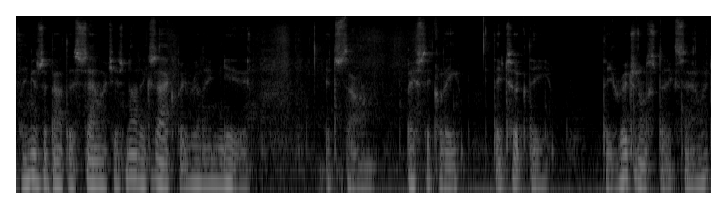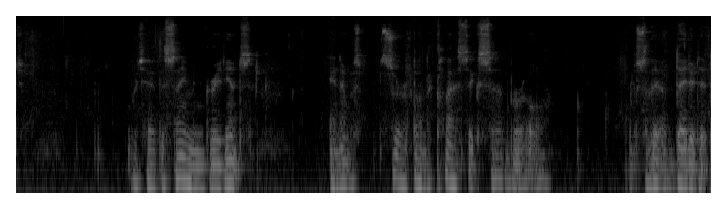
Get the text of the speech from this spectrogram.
thing is about this sandwich is not exactly really new. It's um, basically they took the the original steak sandwich, which had the same ingredients, and it was served on the classic sub roll. So they updated it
